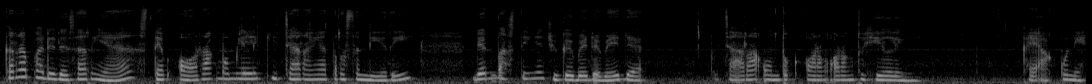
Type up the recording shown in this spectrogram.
Karena pada dasarnya setiap orang memiliki caranya tersendiri dan pastinya juga beda-beda cara untuk orang-orang tuh healing. Kayak aku nih,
